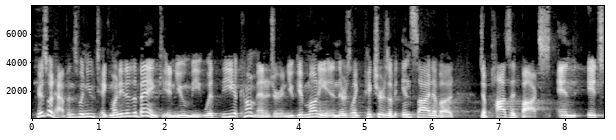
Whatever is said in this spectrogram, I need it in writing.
here's what happens when you take money to the bank and you meet with the account manager and you give money. And there's like pictures of inside of a deposit box. And it's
